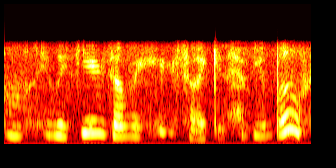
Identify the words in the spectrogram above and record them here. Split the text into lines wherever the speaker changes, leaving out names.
come play with yours over here so I can have you both.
